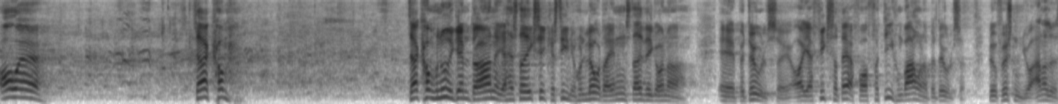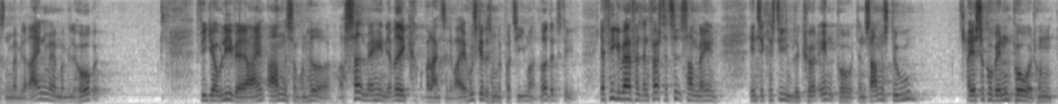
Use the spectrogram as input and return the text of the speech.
Og øh, der kom, der kom hun ud igennem dørene. Jeg havde stadig ikke set Christine. Hun lå derinde stadigvæk under øh, bedøvelse. Og jeg fik så derfor, fordi hun var under bedøvelse, blev fødslen jo anderledes, end man ville regne med, man ville håbe. Fik jeg Olivia i armene, som hun hedder, og sad med hende. Jeg ved ikke, hvor lang tid det var. Jeg husker det som et par timer. Noget af den stil. Jeg fik i hvert fald den første tid sammen med hende, indtil Christine blev kørt ind på den samme stue. Og jeg så kunne vente på, at hun,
